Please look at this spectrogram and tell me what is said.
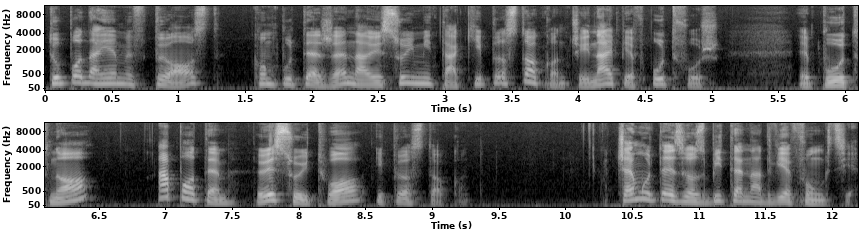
Tu podajemy wprost komputerze, narysuj mi taki prostokąt, czyli najpierw utwórz y, płótno, a potem rysuj tło i prostokąt. Czemu to jest rozbite na dwie funkcje?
